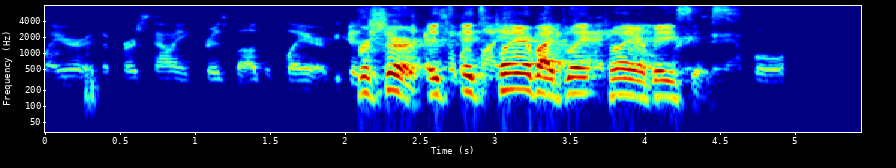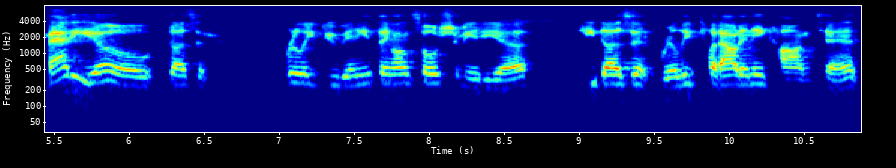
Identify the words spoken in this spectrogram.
player and the personality and charisma of the player. Because for sure, it's it's like, player by player basis. example, Matty O doesn't really do anything on social media. He doesn't really put out any content.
